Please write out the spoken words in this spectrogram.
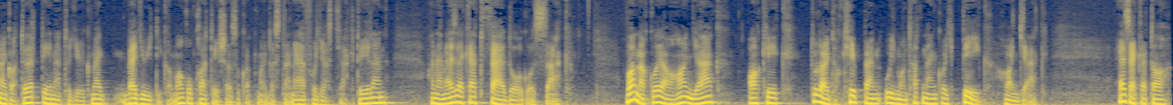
meg a történet, hogy ők meg begyűjtik a magokat, és azokat majd aztán elfogyasztják télen, hanem ezeket feldolgozzák. Vannak olyan hangyák, akik tulajdonképpen úgy mondhatnánk, hogy pék hangyák. Ezeket a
